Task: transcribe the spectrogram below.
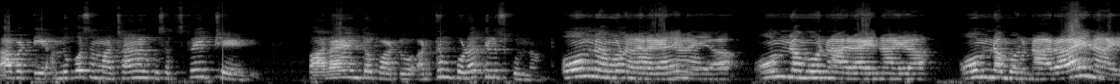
కాబట్టి అందుకోసం మా ఛానల్కు సబ్స్క్రైబ్ చేయండి. పారాయణతో పాటు అర్థం కూడా తెలుసుకుందాం. ఓం నమో నారాయణాయ. ఓం నమో నారాయణాయ. ఓం నమో నారాయణాయ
